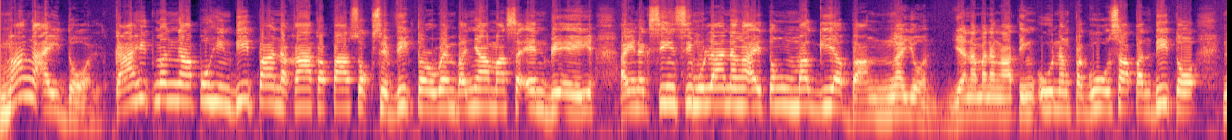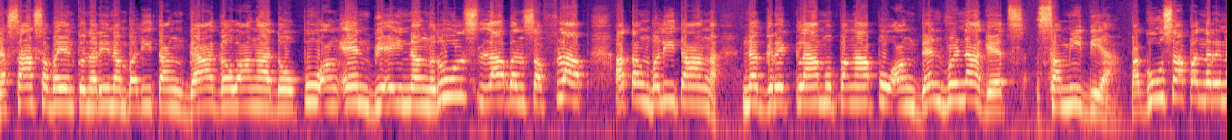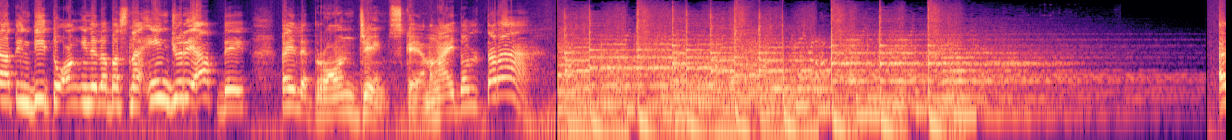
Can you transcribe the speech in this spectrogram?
Mga idol, kahit man nga po hindi pa nakakapasok si Victor Wembanyama sa NBA, ay nagsisimula na nga itong magyabang ngayon. Yan naman ang ating unang pag-uusapan dito, nasasabayan ko na rin ang balitang gagawa nga daw po ang NBA ng rules laban sa flop at ang balitang nagreklamo pa nga po ang Denver Nuggets sa media. Pag-uusapan na rin natin dito ang inilabas na injury update kay LeBron James. Kaya mga idol, tara!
